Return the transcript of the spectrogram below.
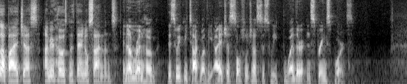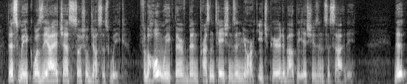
up, IHS? I'm your host, Nathaniel Simons. And I'm Ren Hogue. This week we talk about the IHS Social Justice Week, the weather, and spring sports. This week was the IHS Social Justice Week. For the whole week, there have been presentations in York each period about the issues in society. The,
